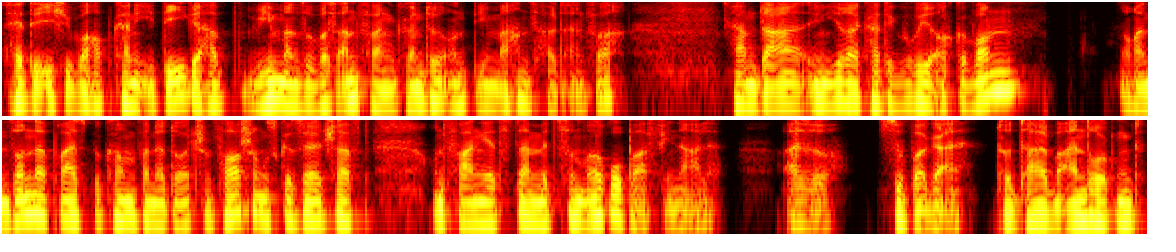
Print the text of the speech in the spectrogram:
hätte ich überhaupt keine Idee gehabt, wie man sowas anfangen könnte. Und die machen es halt einfach. Haben da in ihrer Kategorie auch gewonnen, noch einen Sonderpreis bekommen von der Deutschen Forschungsgesellschaft und fahren jetzt damit zum Europafinale. Also super geil, total beeindruckend.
